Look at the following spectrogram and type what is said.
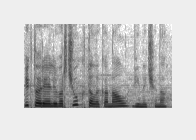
Вікторія Ліварчук, телеканал Вінниччина.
